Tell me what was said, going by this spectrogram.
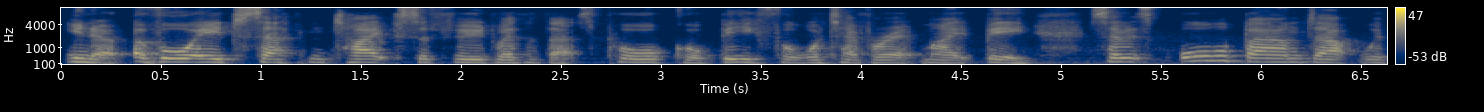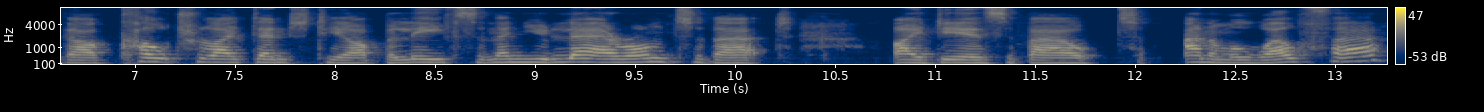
you know, avoid certain types of food, whether that's pork or beef or whatever it might be. So it's all bound up with our cultural identity, our beliefs, and then you layer onto that ideas about animal welfare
